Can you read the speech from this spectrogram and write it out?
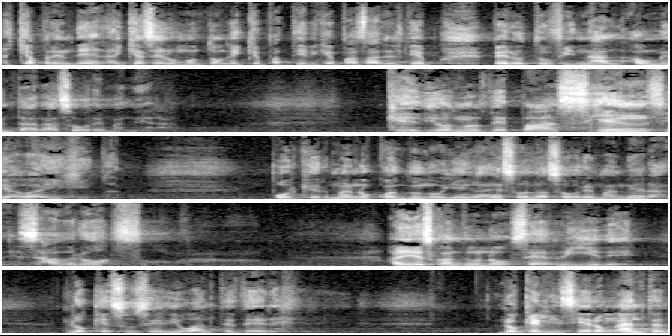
hay que aprender, hay que hacer un montón, hay que, tiene que pasar el tiempo, pero tu final aumentará sobremanera. Que Dios nos dé paciencia, va hijita. Porque hermano, cuando uno llega a eso, la sobremanera es sabroso. Ahí es cuando uno se ríe lo que sucedió antes de lo que le hicieron antes,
